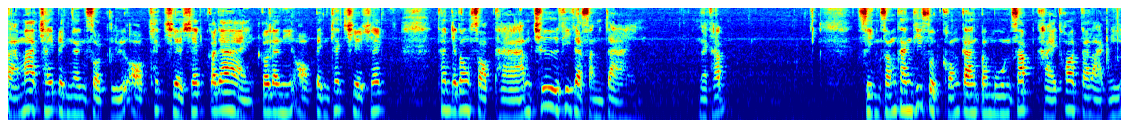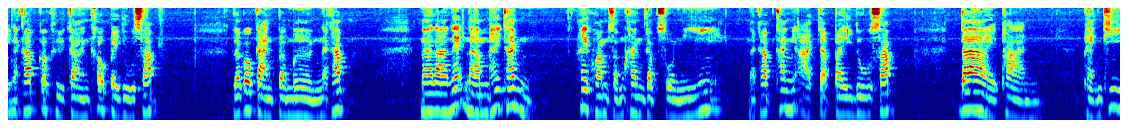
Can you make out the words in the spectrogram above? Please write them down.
สามารถใช้เป็นเงินสดหรือออกแคชเชียร์เช็คก็ได้ กรณีออกเป็นแคชเชียร์เช็คท่านจะต้องสอบถามชื่อที่จะสั่งจ่ายนะครับ สิ่งสำคัญที่สุดของการประมูลทรัพย์ขายทอดตลาดนี้นะครับ ก็คือการเข้าไปดูทรัพย์ แล้วก็การประเมินนะครับ นาราแนะนำให้ท่านให้ความสำคัญกับส่วนนี้นะครับ ท่านอาจจะไปดูทรัพย์ได้ผ่านแผนที่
